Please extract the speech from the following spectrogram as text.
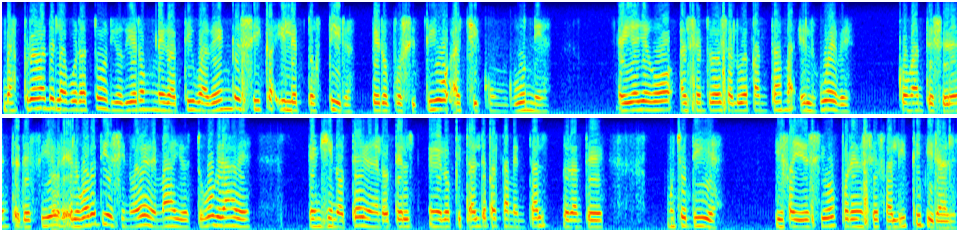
las pruebas de laboratorio dieron negativo a dengue, zika y leptospira, pero positivo a chikungunya. Ella llegó al centro de salud de Fantasma el jueves con antecedentes de fiebre. El jueves 19 de mayo estuvo grave en Ginotega, en el hotel, en el hospital departamental durante muchos días y falleció por encefalitis viral.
